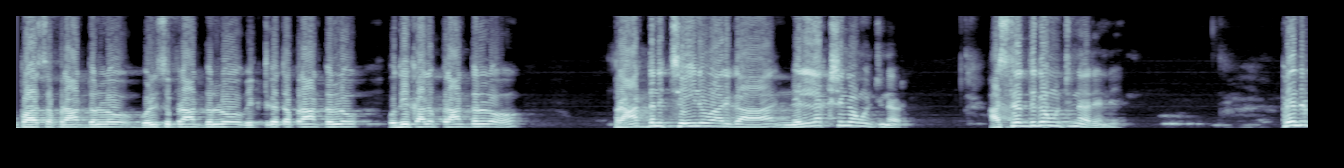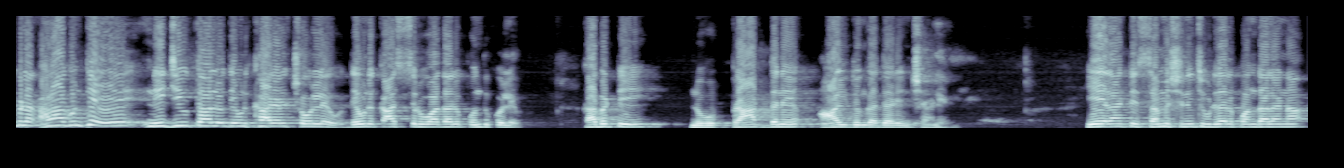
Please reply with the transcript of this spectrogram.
ఉపాస ప్రార్థనలో గొలుసు ప్రార్థనలో వ్యక్తిగత ప్రార్థనలో ఉదయకాల ప్రార్థనలో ప్రార్థన చేయని వారిగా నిర్లక్ష్యంగా ఉంటున్నారు అశ్రద్ధగా ఉంటున్నారండి. ప్రేంద్ర పిల్ల అలాగుంటే నీ జీవితాలు దేవుని కార్యాలు చూడలేవు దేవునికి ఆశీర్వాదాలు పొందుకోలేవు. కాబట్టి నువ్వు ప్రార్థనే ఆయుధంగా ధరించాలి. ఏ ఎలాంటి సమస్య నుంచి విడుదల పొందాలన్నా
